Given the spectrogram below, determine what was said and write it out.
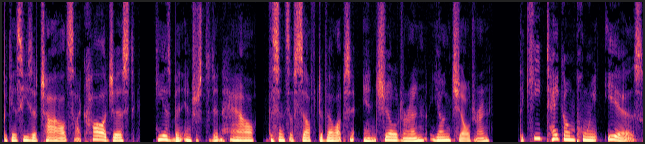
because he's a child psychologist. He has been interested in how the sense of self develops in children, young children. The key take home point is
